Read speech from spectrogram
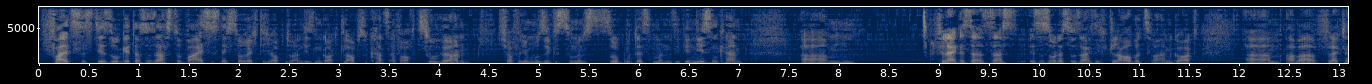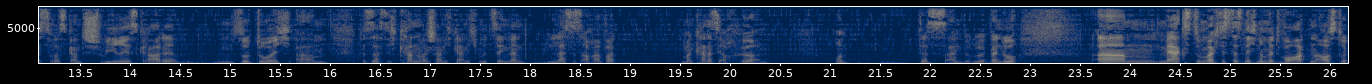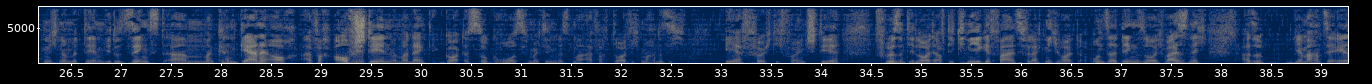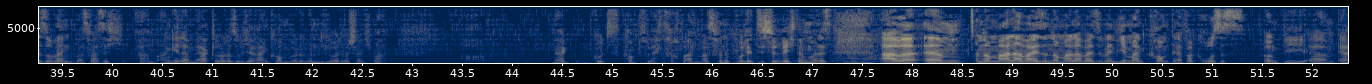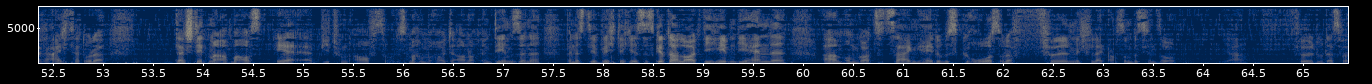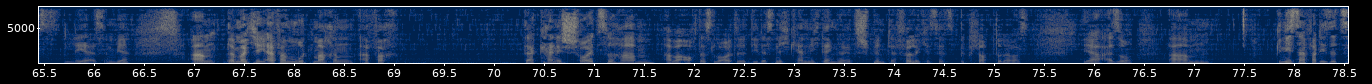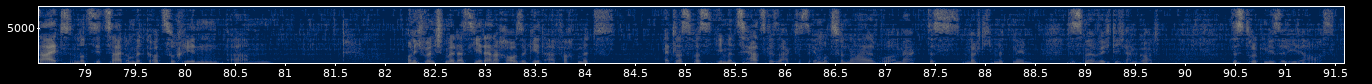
Falls es dir so geht, dass du sagst, du weißt es nicht so richtig, ob du an diesen Gott glaubst, du kannst einfach auch zuhören. Ich hoffe, die Musik ist zumindest so gut, dass man sie genießen kann. Ähm, vielleicht ist, das, das, ist es so, dass du sagst, ich glaube zwar an Gott, ähm, aber vielleicht hast du was ganz Schwieriges gerade so durch, ähm, du sagst, ich kann wahrscheinlich gar nicht mitsingen, dann lass es auch einfach, man kann es ja auch hören. Und dass es einen berührt. Wenn du ähm, merkst, du möchtest das nicht nur mit Worten ausdrücken, nicht nur mit dem, wie du singst, ähm, man kann gerne auch einfach aufstehen, wenn man denkt, Gott ist so groß, ich möchte ihm das mal einfach deutlich machen, dass ich ehrfürchtig vor ihm stehe. Früher sind die Leute auf die Knie gefallen, ist vielleicht nicht heute unser Ding so, ich weiß es nicht. Also wir machen es ja eher so, wenn, was weiß ich, ähm, Angela Merkel oder so hier reinkommen würde, würden die Leute wahrscheinlich mal oh, na gut, es kommt vielleicht drauf an, was für eine politische Richtung man ist. Aber ähm, normalerweise, normalerweise, wenn jemand kommt, der einfach Großes irgendwie ähm, erreicht hat oder dann steht man auch mal aus Ehrerbietung auf. So, das machen wir heute auch noch. In dem Sinne, wenn es dir wichtig ist. Es gibt auch Leute, die heben die Hände, ähm, um Gott zu zeigen, hey, du bist groß oder füll mich vielleicht auch so ein bisschen so, ja, füll du das, was leer ist in mir. Ähm, da möchte ich einfach Mut machen, einfach da keine Scheu zu haben, aber auch, dass Leute, die das nicht kennen, nicht denken, jetzt spinnt der völlig, ist jetzt bekloppt oder was. Ja, also ähm, genießt einfach diese Zeit, nutzt die Zeit, um mit Gott zu reden. Ähm, und ich wünsche mir, dass jeder nach Hause geht, einfach mit etwas, was ihm ins Herz gesagt ist, emotional, wo er merkt, das möchte ich mitnehmen, das ist mir wichtig an Gott. Das drücken diese Lieder aus.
